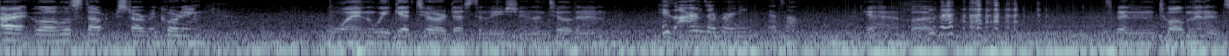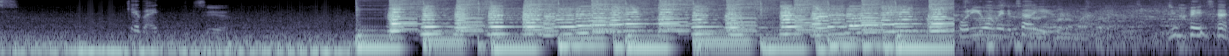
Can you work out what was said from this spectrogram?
All right. Well, we'll start start recording when we get to our destination. Until then, His arms are burning. That's all. Yeah, fuck. it's been 12 minutes. okay, bye. See ya. What do you want me to tell you? Do you want me to?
